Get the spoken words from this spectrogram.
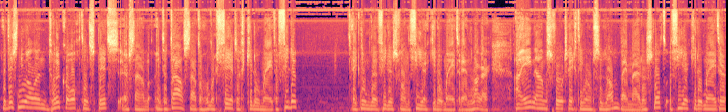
Het is nu al een drukke ochtendspits. Er staan, in totaal staat er 140 kilometer file. Ik noem de files van 4 kilometer en langer. A1 Amersfoort richting Amsterdam bij Muiderslot 4 kilometer.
